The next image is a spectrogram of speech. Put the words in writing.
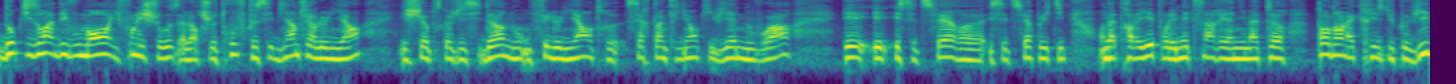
donc, ils ont un dévouement, ils font les choses. Alors, je trouve que c'est bien de faire le lien. Et chez Hopscotch Decider, nous, on fait le lien entre certains clients qui viennent nous voir et, cette sphère, euh, et cette sphère politique. On a travaillé pour les médecins réanimateurs pendant la crise du Covid,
